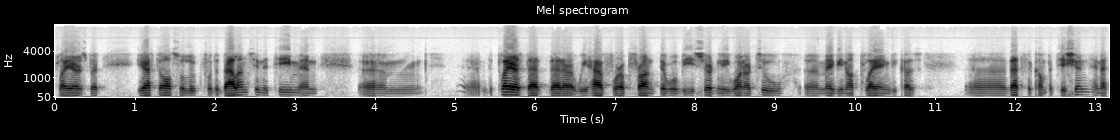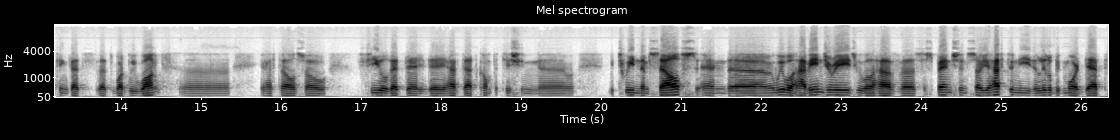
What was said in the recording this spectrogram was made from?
players, but you have to also look for the balance in the team and. Um, uh, the players that that are, we have for up front, there will be certainly one or two, uh, maybe not playing because uh, that's the competition, and I think that's that's what we want. You have to also feel that they, they have that competition uh, between themselves, and uh, we will have injuries, we will have uh, suspensions, so you have to need a little bit more depth.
